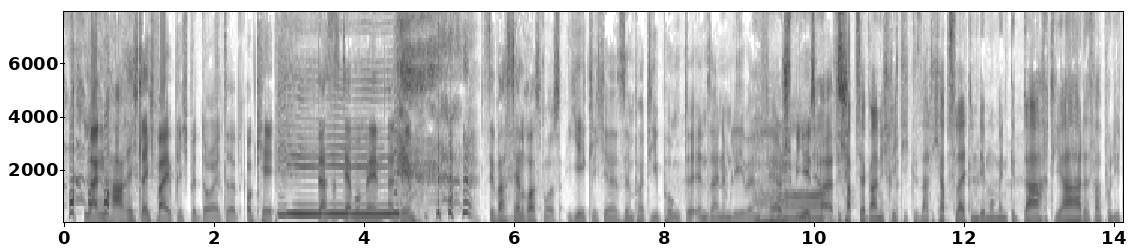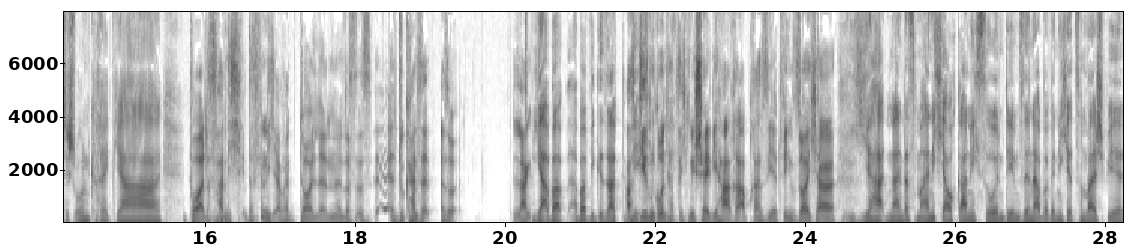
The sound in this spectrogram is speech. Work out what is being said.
langhaarig gleich weiblich bedeutet. Okay, das ist der Moment, an dem Sebastian Rosmus jegliche Sympathiepunkte in seinem Leben verspielt hat. Ich habe es ja gar nicht richtig gesagt. Ich habe es vielleicht in dem Moment gedacht, ja, das war politisch unkorrekt, ja, Boah, das fand ich, das finde ich aber dolle, ne? Das ist, äh, du kannst, also lang. ja, aber, aber wie gesagt, Aus diesem Grund hat sich Michelle die Haare abrasiert, wegen solcher. Ja, nein, das meine ich ja auch gar nicht so in dem Sinne. Aber wenn ich jetzt zum Beispiel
